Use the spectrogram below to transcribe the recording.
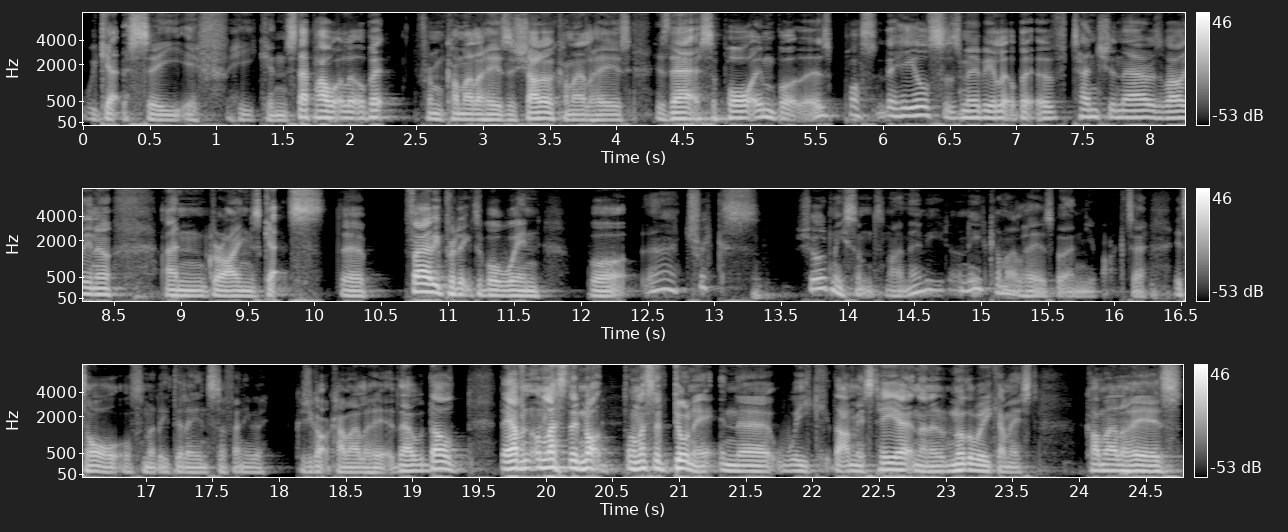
we get to see if he can step out a little bit from Carmelo Hayes' shadow. Carmelo Hayes is there to support him, but there's possibly the heels, there's maybe a little bit of tension there as well, you know. And Grimes gets the fairly predictable win, but uh, Tricks showed me something tonight. Maybe you don't need Carmelo Hayes, but then you're back to it's all ultimately delaying stuff anyway because you got Carmelo Hayes. They'll, they'll they haven't unless they've not unless they've done it in the week that I missed here and then another week I missed. Carmelo Hayes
